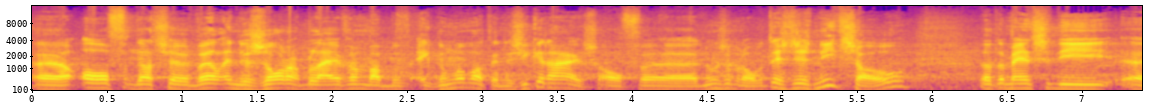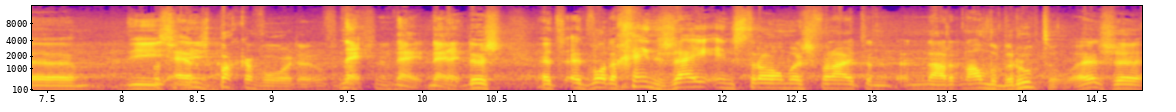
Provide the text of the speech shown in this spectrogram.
Eh, of dat ze wel in de zorg blijven, maar ik noem maar wat, in een ziekenhuis. Of eh, noem ze maar op. Het is dus niet zo dat de mensen die... die Dat ze er- bakker worden. Of Nee, ze- nee, nee. Dus het, het worden geen zij-instromers vanuit een, naar een ander beroep toe. Hè. Ze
